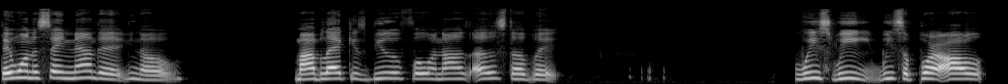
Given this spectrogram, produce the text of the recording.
They want to say now that, you know, my black is beautiful and all this other stuff, but we we we support all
